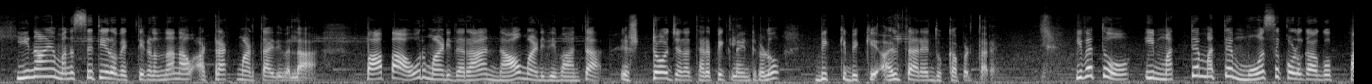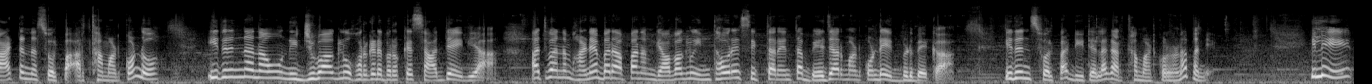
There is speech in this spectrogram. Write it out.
ಹೀನಾಯ ಮನಸ್ಥಿತಿ ಇರೋ ವ್ಯಕ್ತಿಗಳನ್ನು ನಾವು ಅಟ್ರ್ಯಾಕ್ಟ್ ಮಾಡ್ತಾ ಇದ್ದೀವಲ್ಲ ಪಾಪ ಅವ್ರು ಮಾಡಿದಾರಾ, ನಾವು ಮಾಡಿದ್ದೀವ ಅಂತ ಎಷ್ಟೋ ಜನ ಥೆರಪಿ ಕ್ಲೈಂಟ್ಗಳು ಬಿಕ್ಕಿ ಬಿಕ್ಕಿ ಅಳ್ತಾರೆ, ದುಃಖ ಪಡ್ತಾರೆ. ಇವತ್ತು ಈ ಮತ್ತೆ ಮತ್ತೆ ಮೋಸಕ್ಕೊಳಗಾಗೋ ಪ್ಯಾಟರ್ನ ಸ್ವಲ್ಪ ಅರ್ಥ ಮಾಡಿಕೊಂಡು ಇದರಿಂದ ನಾವು ನಿಜವಾಗ್ಲೂ ಹೊರಗಡೆ ಬರೋಕ್ಕೆ ಸಾಧ್ಯ ಇದೆಯಾ? ಅಥವಾ ನಮ್ಮ ಹಣೆ ಬರಪ್ಪ, ನಮ್ಗೆ ಯಾವಾಗಲೂ ಇಂಥವರೇ ಸಿಗ್ತಾರೆ ಅಂತ ಬೇಜಾರು ಮಾಡಿಕೊಂಡೇ ಇದ್ಬಿಡ್ಬೇಕಾ? ಇದನ್ನು ಸ್ವಲ್ಪ ಡೀಟೇಲಾಗಿ ಅರ್ಥ ಮಾಡ್ಕೊಳ್ಳೋಣ, ಬನ್ನಿ. ಇಲ್ಲಿ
